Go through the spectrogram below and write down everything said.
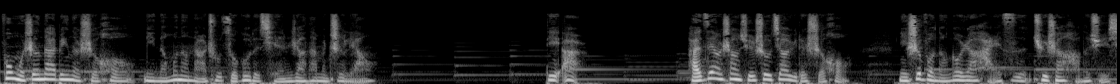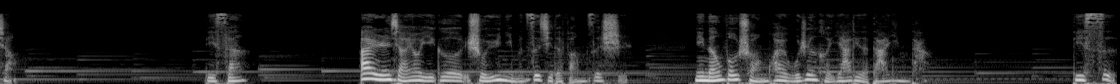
父母生大病的时候，你能不能拿出足够的钱让他们治疗？第二，孩子要上学受教育的时候，你是否能够让孩子去上好的学校？第三，爱人想要一个属于你们自己的房子时。你能否爽快无任何压力的答应他？第四，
